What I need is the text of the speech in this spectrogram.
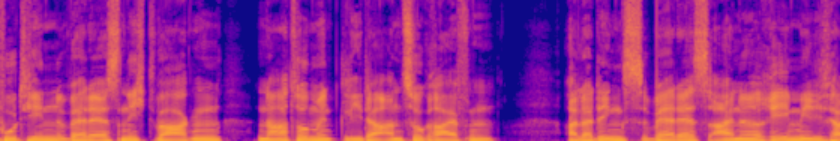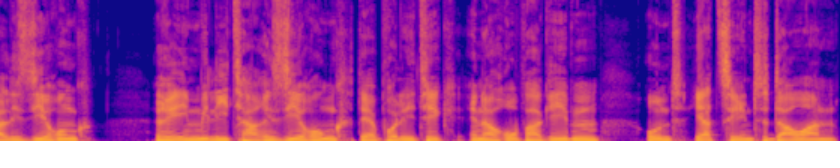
Putin werde es nicht wagen, NATO-Mitglieder anzugreifen. Allerdings werde es eine Remilitarisierung, Remilitarisierung der Politik in Europa geben und Jahrzehnte dauern,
